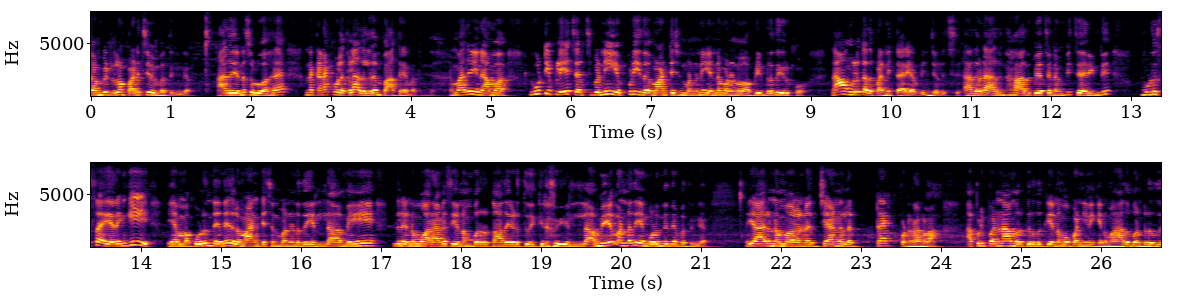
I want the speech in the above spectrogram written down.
கம்ப்யூட்டர்லாம் படித்தவன் பார்த்துக்குங்க. அது என்ன சொல்லுவாங்க? இந்த கணக்கு வழக்கெல்லாம் அதில் தான் பார்க்குறேன் பார்த்துங்க அது மாதிரி நாம் யூடியூப்லேயே சர்ச் பண்ணி எப்படி இதை மானிட்டேஷன் பண்ணணும் என்ன பண்ணணும் அப்படின்றது இருக்கும். நான் உங்களுக்கு அதை பண்ணித்தரேன் அப்படின்னு சொல்லிச்சு. அதோட அது நான் அது பேச்சை நம்பி சரின்ட்டு முழுசாக இறங்கி என் கொழுந்தேருந்து இதில் மானிட்டேஷன் பண்ணினது எல்லாமே இதில் என்னமோ ரகசிய நம்பர் இருக்கும் அதை எடுத்து வைக்கிறது எல்லாமே பண்ணது என் குழந்தைந்தே பார்த்துங்க யாரும் நம்ம சேனலை ட்ராக் பண்ணுறாங்களா அப்படி பண்ணாமல் இருக்கிறதுக்கு என்னமோ பண்ணி வைக்கணுமா? அது பண்ணுறது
